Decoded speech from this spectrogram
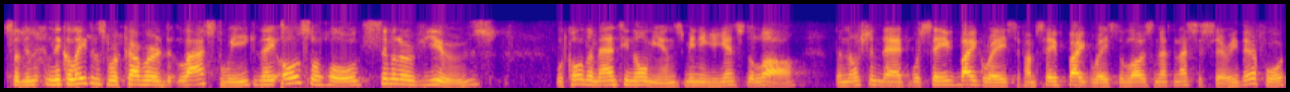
So the Nicolaitans were covered last week. They also hold similar views we call them antinomians, meaning against the law, the notion that we're saved by grace. If I'm saved by grace, the law is not necessary. Therefore,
